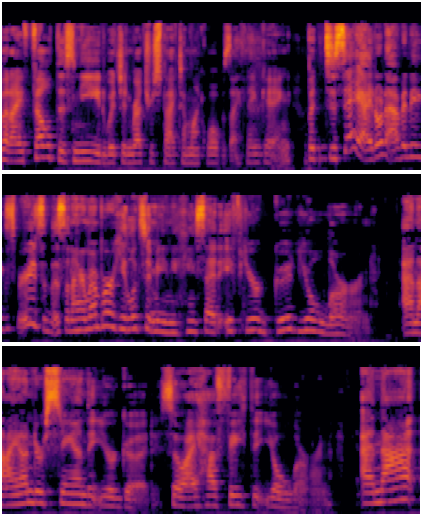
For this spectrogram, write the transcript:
But I felt this need, which in retrospect, I'm like, what was I thinking? But to say I don't have any experience in this. And I remember he looked at me and he said, if you're good, you'll learn. And I understand that you're good. So I have faith that you'll learn. And that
